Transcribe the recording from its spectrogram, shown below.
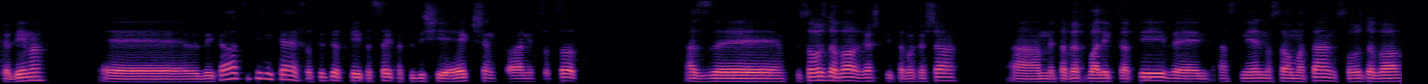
קדימה, ובעיקר רציתי להיכנס, רציתי להתחיל להתעסק, רציתי שיהיה אקשן, כבר ניצוצות, אז בסופו של דבר הרגשתי את הבקשה, המתווך בא לקראתי ואז ניהל משא ומתן, בסופו של דבר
